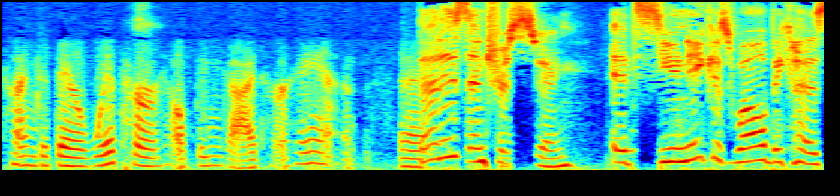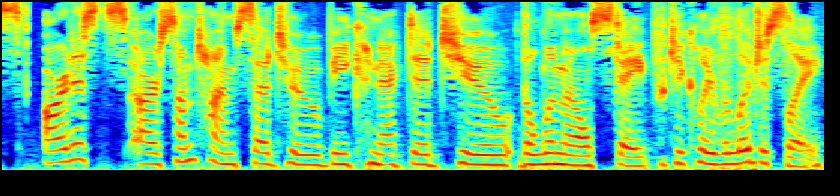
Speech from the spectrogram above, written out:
kind of there with her, helping guide her hands. That is interesting. It's unique as well because artists are sometimes said to be connected to the liminal state, particularly religiously.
